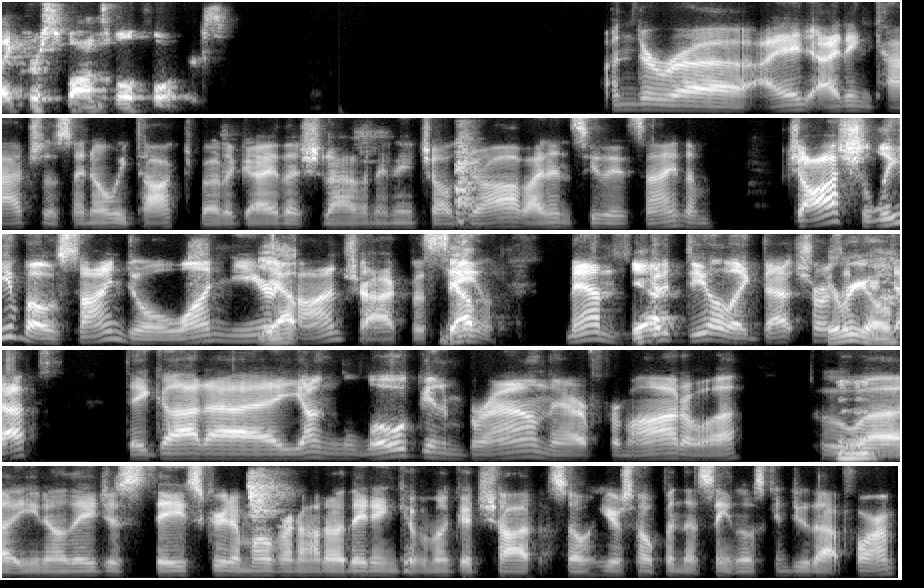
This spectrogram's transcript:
like, responsible forwards. Under uh I I didn't catch this. I know we talked about a guy that should have an NHL job. I didn't see they signed him. Josh Leivo signed to a one-year Yep. contract with Yep. St. Man, Yeah. good deal. Like that shores Here up your go. depth. They got a uh, young Logan Brown there from Ottawa, who Mhm. uh, you know, they just they screwed him over in Ottawa. They didn't give him a good shot. So here's hoping that St. Louis can do that for him.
